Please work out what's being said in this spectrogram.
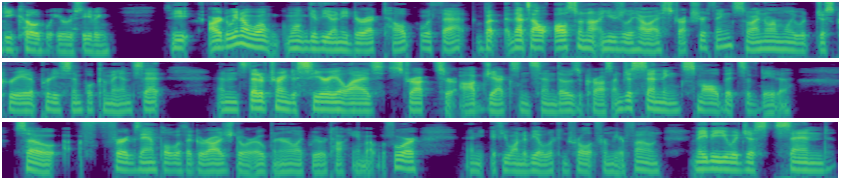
decode what you're receiving? See, Arduino won't won't give you any direct help with that, but that's also not usually how I structure things. So I normally would just create a pretty simple command set, and instead of trying to serialize structs or objects and send those across, I'm just sending small bits of data. So, uh, for example, with a garage door opener, like we were talking about before, and if you wanted to be able to control it from your phone, maybe you would just send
